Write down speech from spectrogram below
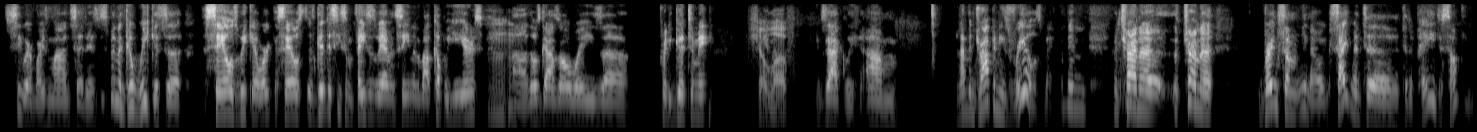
see where everybody's mindset is. It's been a good week. It's a sales week at work. The sales it's good to see some faces we haven't seen in about a couple years. Mhm. Uh, those guys always uh, pretty good to me. Show you know. love. Exactly. Um, and I've been dropping these reels, man. I've been been trying to trying to bring some you know excitement to to the page or something.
